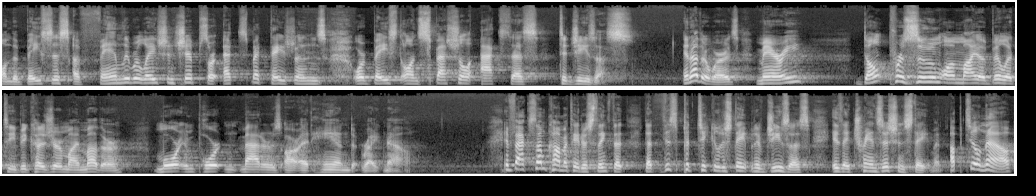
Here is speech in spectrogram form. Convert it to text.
on the basis of family relationships or expectations or based on special access to Jesus. In other words, Mary, don't presume on my ability because you're my mother. More important matters are at hand right now. In fact, some commentators think that, that this particular statement of Jesus is a transition statement. Up till now,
